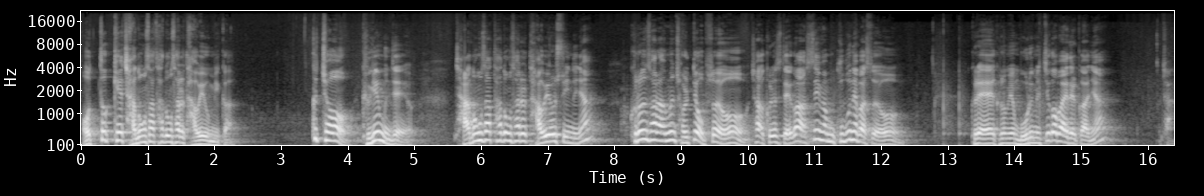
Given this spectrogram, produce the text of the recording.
어떻게 자동사 타동사를 다 외웁니까? 그쵸? 그게 문제예요. 자동사 타동사를 다 외울 수 있느냐? 그런 사람은 절대 없어요. 자, 그래서 내가 선생님 한번 구분해 봤어요. 그래, 그러면 모르면 찍어봐야 될 거 아니야? 자,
